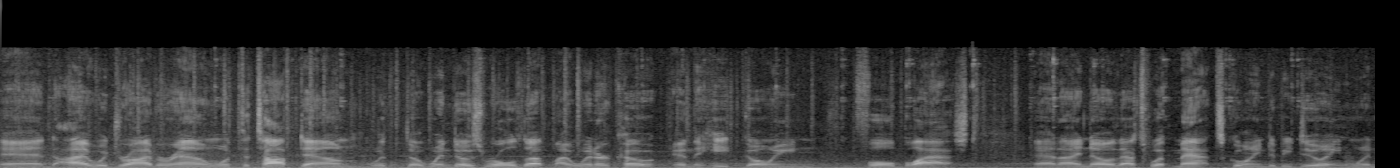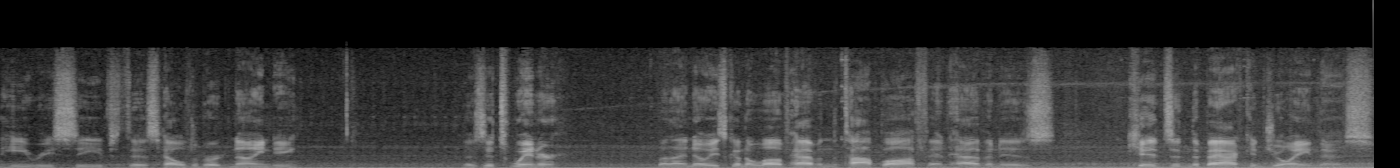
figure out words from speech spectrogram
and I would drive around with the top down, with the windows rolled up, my winter coat, and the heat going full blast. And I know that's what Matt's going to be doing when he receives this Helderburg 90, because it's winter. But I know he's going to love having the top off and having his kids in the back enjoying this.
